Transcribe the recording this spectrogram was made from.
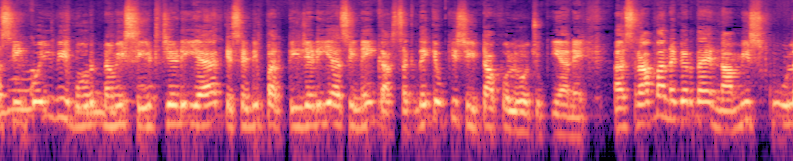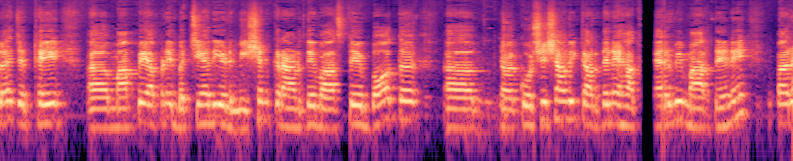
ਅਸੀਂ ਕੋਈ ਵੀ ਹੋਰ ਨਵੀਂ ਸੀਟ ਜਿਹੜੀ ਹੈ ਕਿਸੇ ਦੀ ਭਰਤੀ ਜਿਹੜੀ ਹੈ ਅਸੀਂ ਨਹੀਂ ਕਰ ਸਕਦੇ ਕਿਉਂਕਿ ਸੀਟਾਂ ਫੁੱਲ ਹੋ ਚੁੱਕੀਆਂ ਨੇ। ਸਰਾਭਾ ਨਗਰ ਦਾ ਇਹ ਨਾਮੀ ਸਕੂਲ ਹੈ ਜਿੱਥੇ ਮਾਪੇ ਆਪਣੇ ਬੱਚਿਆਂ ਦੀ ਐਡਮਿਸ਼ਨ ਕਰਾਉਣ ਦੇ ਵਾਸਤੇ ਬਹੁਤ ਅ, ਕੋਸ਼ਿਸ਼ਾਂ ਵੀ ਕਰਦੇ ਨੇ ਹੱਥ ਪੈਰ ਵੀ ਮਾਰਦੇ ਨੇ। ਪਰ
